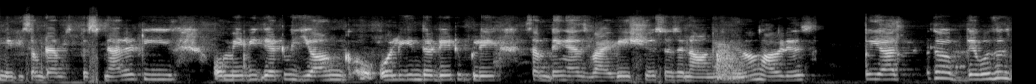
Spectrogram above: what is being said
maybe sometimes personality, or maybe they're too young or early in the day to play something as vivacious as an army. You know how it is. So yeah, the, there was a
